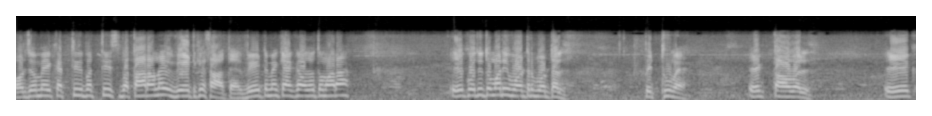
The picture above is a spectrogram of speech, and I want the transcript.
और जो मैं इकतीस बत्तीस बता रहा हूँ ना वेट के साथ है। वेट में क्या क्या होता है तुम्हारा? एक होती तुम्हारी वाटर बॉटल पिट्ठू में। एक टावल एक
